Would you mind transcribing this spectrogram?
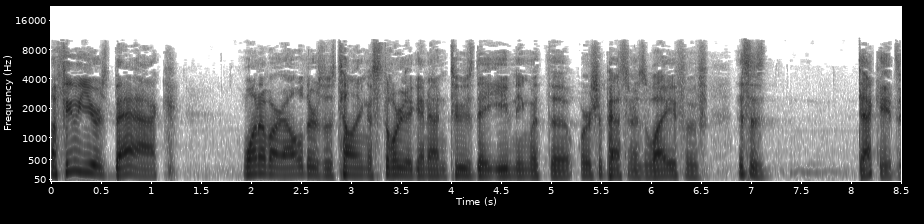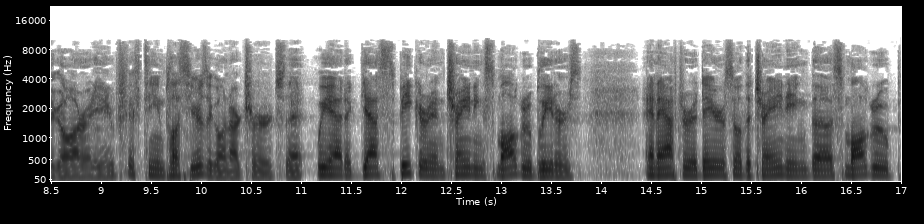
A few years back, one of our elders was telling a story again on Tuesday evening with the worship pastor and his wife of this is decades ago already, 15 plus years ago in our church, that we had a guest speaker in training small group leaders. And after a day or so of the training, the small group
